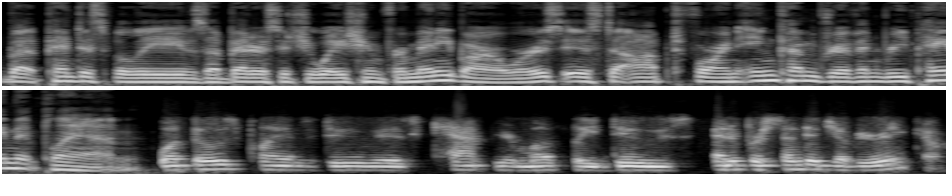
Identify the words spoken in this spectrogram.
but Pentis believes a better situation for many borrowers is to opt for an income driven repayment plan. What those plans do is cap your monthly dues at a percentage of your income.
